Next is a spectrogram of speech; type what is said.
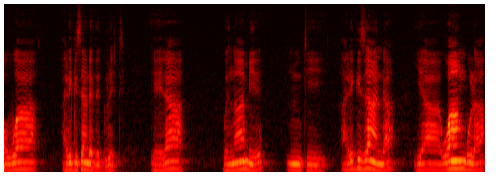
obwa alexander the great. Era bwe ŋŋambye nti alexander yawangula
